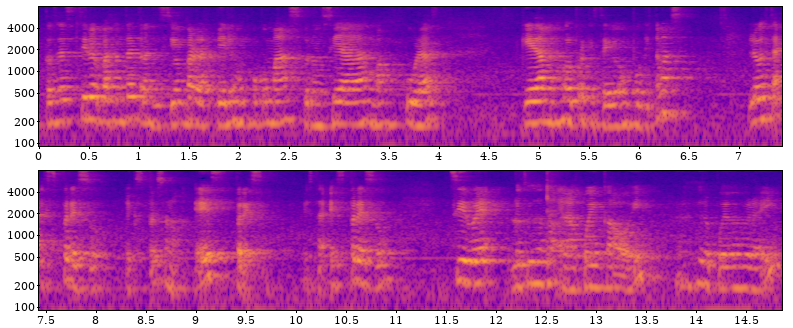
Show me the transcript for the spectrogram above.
entonces sirve bastante de transición para las pieles un poco más bronceadas, más oscuras. Queda mejor porque se ve un poquito más. Luego está expreso, expreso no, expreso. Está expreso, sirve, lo estoy usando en la cuenca hoy, no sé si lo pueden ver ahí.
